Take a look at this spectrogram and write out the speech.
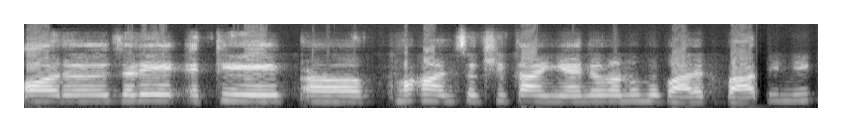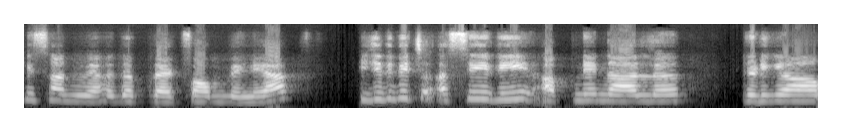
ਔਰ ਜਿਹੜੇ ਇੱਥੇ ਮਹਾਨ ਸ਼ਖਸੀਅਤਾਂ ਆਈਆਂ ਨੇ, ਉਹਨਾਂ ਨੂੰ ਮੁਬਾਰਕਬਾਦ ਦਿੰਦੀ ਹਾਂ ਕਿ ਸਾਨੂੰ ਇਹੋ ਜਿਹਾ ਪਲੇਟਫਾਰਮ ਮਿਲਿਆ ਕਿ ਜਿਹਦੇ ਵਿੱਚ ਅਸੀਂ ਵੀ ਆਪਣੇ ਨਾਲ ਜਿਹੜੀਆਂ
